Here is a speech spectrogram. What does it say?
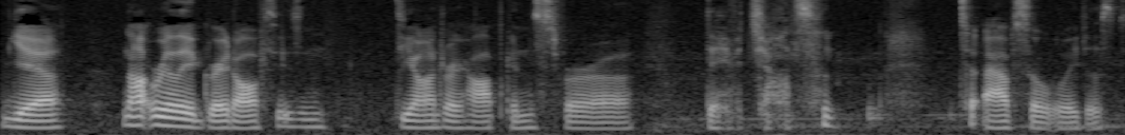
Yeah, not really a great offseason. DeAndre Hopkins for uh, David Johnson to absolutely just,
